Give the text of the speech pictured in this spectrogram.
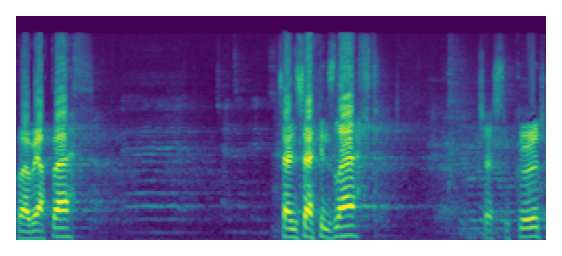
Where are we at, Beth? Uh, 10 seconds. 10 seconds left. Chest up good.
